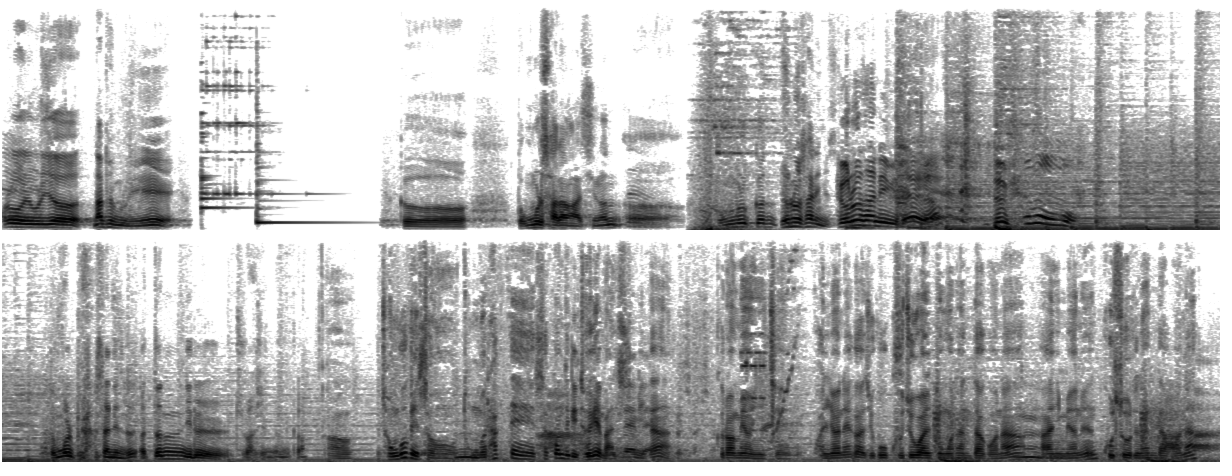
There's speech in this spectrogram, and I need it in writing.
그리고 우리 저 남편분이 그 동물 사랑하시는 어, 동물권 변호사님이세요. 변호사님이세요? 어머, 어머. 동물 변호사님들 어떤 일을 주로 하시는 겁니까? 어, 전국에서 동물 학대 사건들이 되게 많습니다. 그러면 이제 관련해가지고 구조 활동을 한다거나 아니면은 고소를 한다거나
